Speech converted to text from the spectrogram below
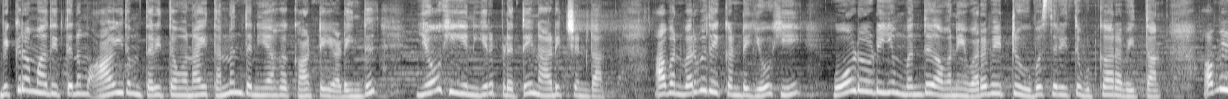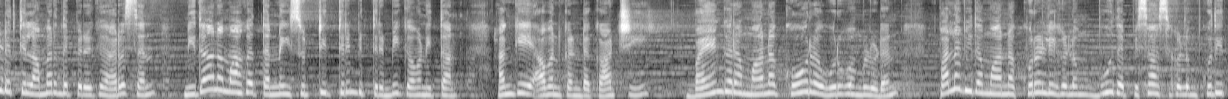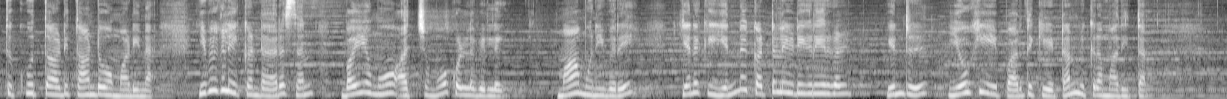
விக்ரமாதித்தனும் ஆயுதம் தரித்தவனாய் தன்னந்தனியாக காட்டை அடைந்து யோகியின் இருப்பிடத்தை நாடிச் சென்றான். அவன் வருவதைக் கண்ட யோகி ஓடோடியும் வந்து அவனை வரவேற்று உபசரித்து உட்கார வைத்தான். அவ்விடத்தில் அமர்ந்த பிறகு அரசன் நிதானமாக தன்னை சுற்றி திரும்பி திரும்பி கவனித்தான். அங்கே அவன் கண்ட காட்சி பயங்கரமான கோர உருவங்களுடன் பலவிதமான குரளிகளும் பூத பிசாசுகளும் குதித்து கூத்தாடி தாண்டவமாடின. இவைகளைக் கண்ட அரசன் பயமோ அச்சமோ கொள்ளவில்லை. மாமுனிவரே எனக்கு என்ன கட்டளையிடுகிறீர்கள்? என்று யோகியை பார்த்து கேட்டான் விக்ரமாதித்தன்.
